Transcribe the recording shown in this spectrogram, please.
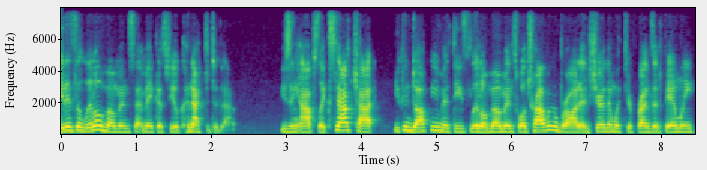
it is the little moments that make us feel connected to them. Using apps like Snapchat, you can document these little moments while traveling abroad and share them with your friends and family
